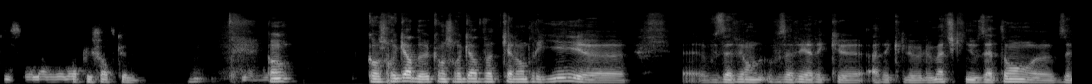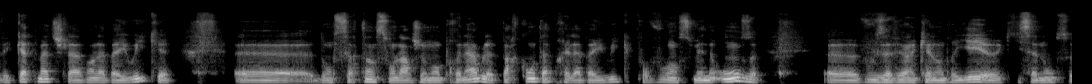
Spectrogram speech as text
qui sont largement plus fortes que nous. Quand, quand je regarde, quand je regarde votre calendrier, euh, euh, vous avez, vous avez avec, avec le, match qui nous attend, vous avez quatre matchs là avant la bye week, dont certains sont largement prenables. Par contre, après la bye week, pour vous en semaine 11, vous avez un calendrier qui s'annonce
